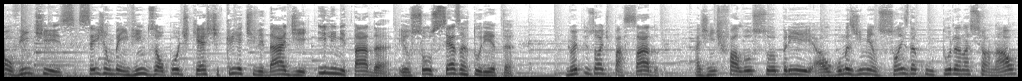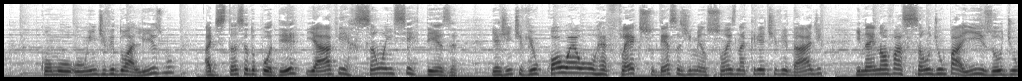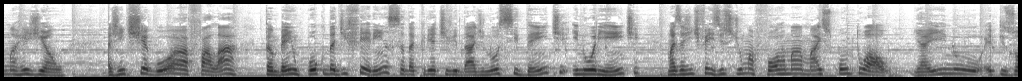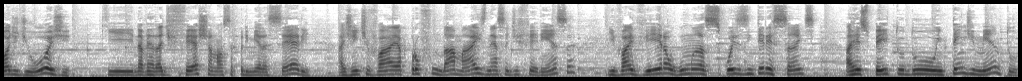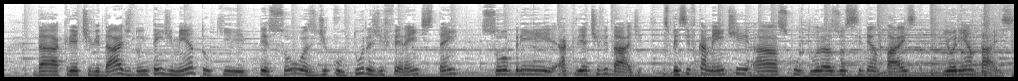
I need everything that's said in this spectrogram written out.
Olá, ouvintes! Sejam bem-vindos ao podcast Criatividade Ilimitada. Eu sou César Tureta. No episódio passado, a gente falou sobre algumas dimensões da cultura nacional, como o individualismo, a distância do poder e a aversão à incerteza. E a gente viu qual é o reflexo dessas dimensões na criatividade e na inovação de um país ou de uma região. A gente chegou a falar também um pouco da diferença da criatividade no Ocidente e no Oriente, mas a gente fez isso de uma forma mais pontual. E aí no episódio de hoje, que na verdade fecha a nossa primeira série, a gente vai aprofundar mais nessa diferença e vai ver algumas coisas interessantes a respeito do entendimento da criatividade, do entendimento que pessoas de culturas diferentes têm sobre a criatividade, especificamente as culturas ocidentais e orientais.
